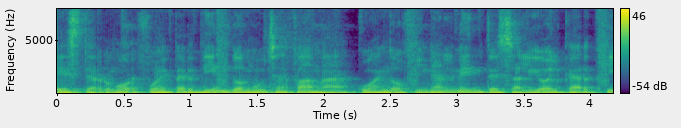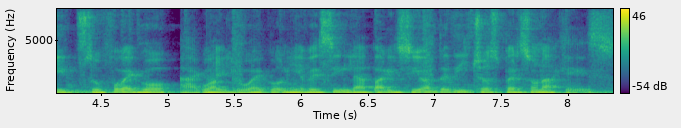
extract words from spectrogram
Este rumor fue perdiendo mucha fama cuando finalmente salió el card hit su fuego, agua y luego nieve sin la aparición de dichos personajes.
